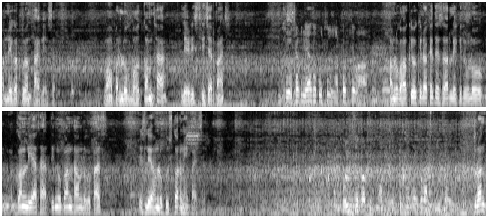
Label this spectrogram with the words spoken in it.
और लेकर तुरंत भागे, सर। वहाँ पर लोग बहुत कम था, लेडीज़ थी चार पाँच। सुरक्षा के लिहाज से कुछ रखे थे वहाँ पे? हम लोग हॉकी वॉकी रखे थे सर लेकिन वो लोग गन लिया था तीनों गन था उन लोगों के पास इसलिए हम लोग कुछ कर नहीं पाए सर। पुलिस को कब सूचना दी कितने देर के बाद पुलिस आई? तुरंत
